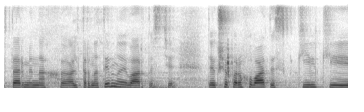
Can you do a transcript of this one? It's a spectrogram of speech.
в термінах альтернативної вартості, то якщо порахувати, скільки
